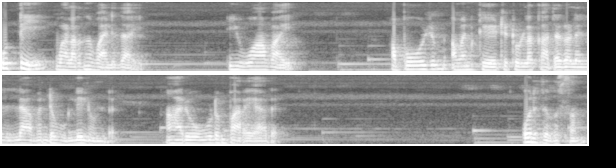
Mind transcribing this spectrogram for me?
കുട്ടി വളർന്ന് വലുതായി യുവാവായി. അപ്പോഴും അവൻ കേട്ടിട്ടുള്ള കഥകളെല്ലാം അവന്റെ ഉള്ളിലുണ്ട്. ആരോടും പറയാതെ. ഒരു ദിവസം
